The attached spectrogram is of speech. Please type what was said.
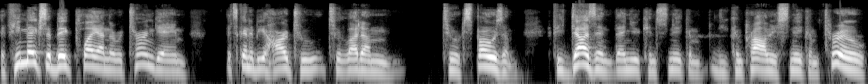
if he makes a big play on the return game, it's going to be hard to to let him to expose him. If he doesn't, then you can sneak him. You can probably sneak him through.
